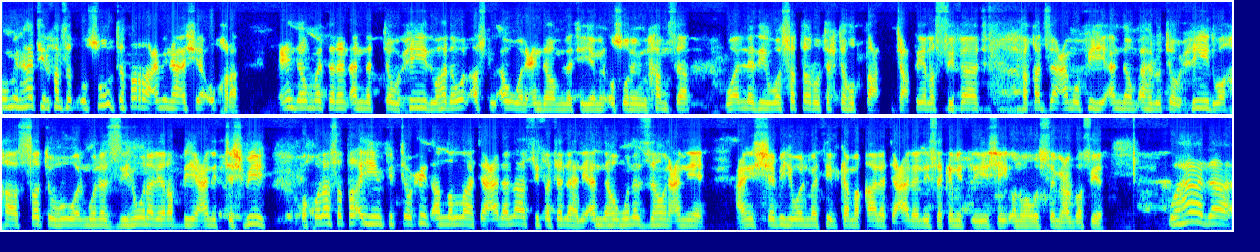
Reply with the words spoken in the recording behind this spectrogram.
ومن هذه الخمسة أصول تفرع منها أشياء أخرى. عندهم مثلا أن التوحيد وهذا هو الأصل الأول عندهم التي هي من اصولهم الخمسة والذي هو ستروا تحته تعطيل الصفات. فقد زعموا فيه أنهم أهل توحيد وخاصته والمنزهون لربه عن التشبيه. وخلاصة رأيهم في التوحيد أن الله تعالى لا صفة له لأنه منزه عن عن الشبيه والمثيل كما قال تعالى ليس كمثله شيء وهو السميع البصير. وهذا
